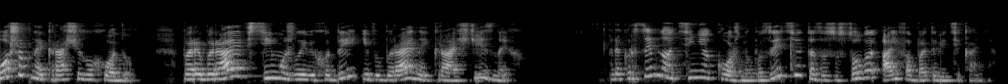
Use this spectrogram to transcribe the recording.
Пошук найкращого ходу. Перебирає всі можливі ходи і вибирає найкращий з них. Рекурсивно оцінює кожну позицію та застосовує альфа-бета відсікання.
